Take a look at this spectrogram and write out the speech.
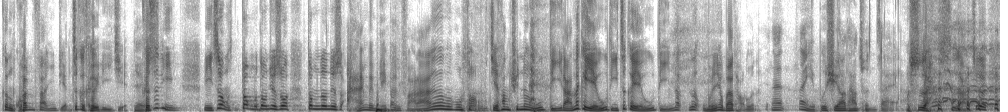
更宽泛一点，这个可以理解。可是你你这种动不动就说动不动就说哎没没办法啦，我操，解放军那无敌啦，那个也无敌，这个也无敌，那那我们要不要讨论？那那也不需要它存在啊。是啊是啊，这个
